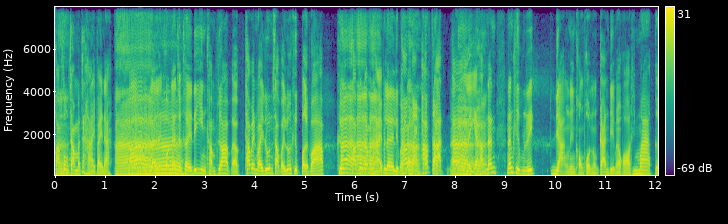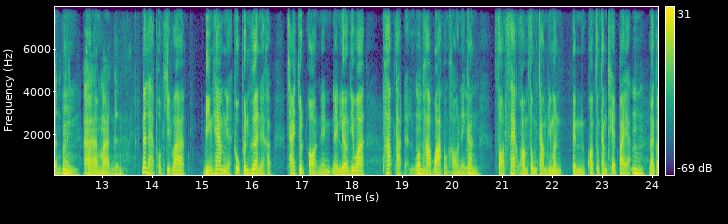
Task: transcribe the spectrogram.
ความเออทรงจำมันจะหายไปนะอ่าอ่าหลายๆคนอาจจะเคยได้ยินคำที่ว่าแบบถ้าเป็นวัยรุ่นศัพท์วัยรุ่นคือเปิด warp คืออาความทรงจำมันหายไปเลยหรือมันแบบภาพตัดภาพตัดภาพตัดอ่าอ่าอะไรเงี้ยครับนั่นนั่นคือฤทธิ์ อย่างหนึ่งของผลของการดื่มแอลกอฮอล์ที่มากเกินไปอืมครับอ่าผมมากเกิน นั่นแหละผมคิดว่าบิงแฮมเนี่ยถูกเพื่อนๆเนี่ยครับใช้จุดอ่อนในในเรื่องที่ว่าภาพตัดอะหรือว่าอืมภาพ warp ของเขาในการอืมสอดแทรกความทรงจำที่มันเป็นความทรงจำเท็จไปอะอืมแล้วก็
